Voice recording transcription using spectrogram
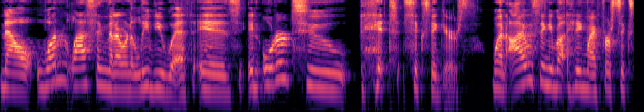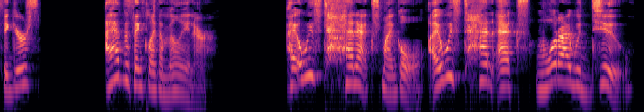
Now, one last thing that I want to leave you with is in order to hit six figures, when I was thinking about hitting my first six figures, I had to think like a millionaire. I always 10x my goal. I always 10x what I would do.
